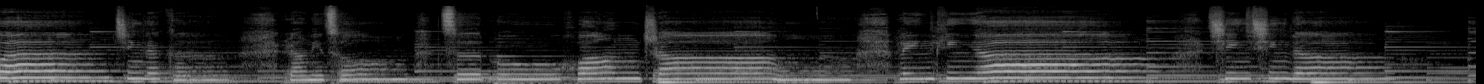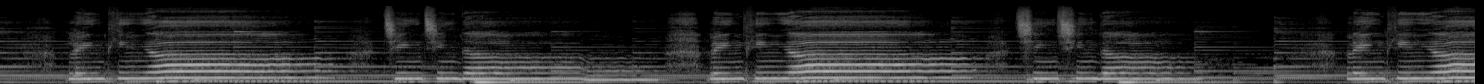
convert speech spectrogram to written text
安静的歌，让你从此不慌张。聆听啊，轻轻的。聆听啊，静静的聆听啊，轻轻的聆听啊，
